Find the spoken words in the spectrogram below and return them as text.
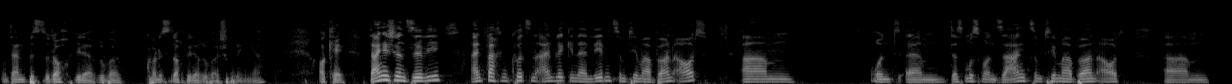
und dann bist du doch wieder rüber, konntest du doch wieder rüberspringen, ja? Okay, Dankeschön, Silvi. Einfach einen kurzen Einblick in dein Leben zum Thema Burnout. Ähm, und ähm, das muss man sagen zum Thema Burnout. Ähm,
